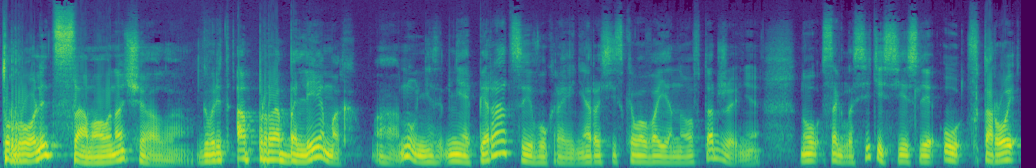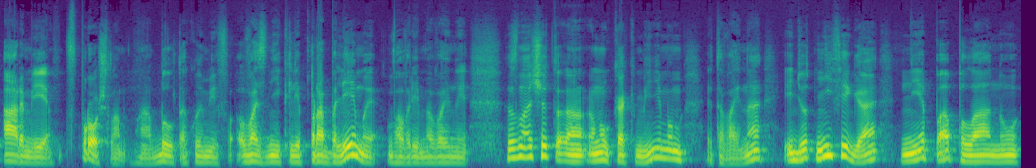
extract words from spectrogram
Троллит с самого начала. Говорит о проблемах а, ну, не, не операции в Украине, а российского военного вторжения. Но согласитесь, если у второй армии в прошлом а, был такой миф, возникли проблемы во время войны, значит, а, ну, как минимум, эта война идет нифига не по плану.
